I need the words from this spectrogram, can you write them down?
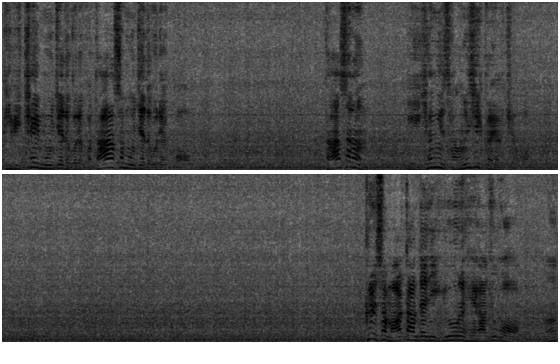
BBK 문제도 그랬고 다스 문제도 그랬고 다스는 이 형인 상은실 거였죠. 그래서 말도 안 되는 이유로 해가지고 어?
